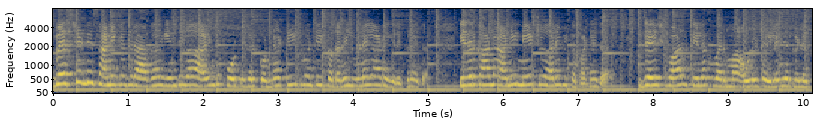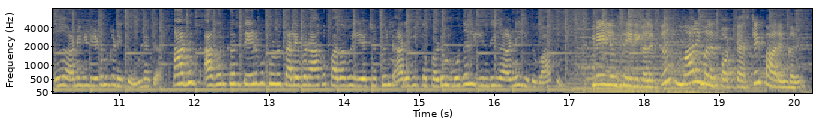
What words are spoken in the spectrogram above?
வெஸ்ட் இண்டீஸ் அணிக்கு எதிராக இந்தியா ஐந்து போட்டிகள் கொண்ட டி டுவெண்டி தொடரில் விளையாட இருக்கிறது. இதற்கான அணி நேற்று அறிவிக்கப்பட்டது. ஜெய்ஷ்வால் திலக் வர்மா உள்ளிட்ட இளைஞர்களுக்கு அணியில் இடம் கிடைத்து உள்ளது அஜித் அகர்கர் தேர்வுக்குழு தலைவராக பதவி ஏற்ற பின் அறிவிக்கப்படும் முதல் இந்திய அணி இதுவாகும். மேலும் செய்திகளுக்கு மாலை மலர் பாட்காஸ்டை பாருங்கள்.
